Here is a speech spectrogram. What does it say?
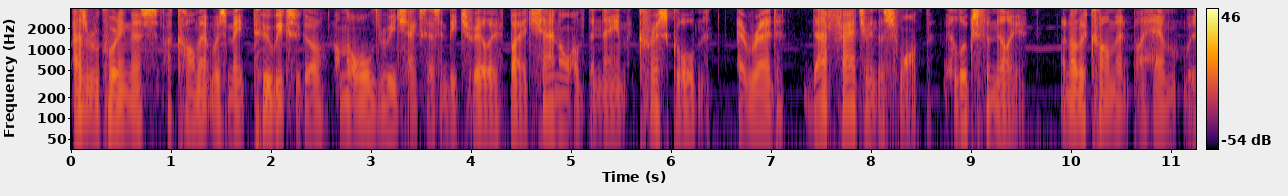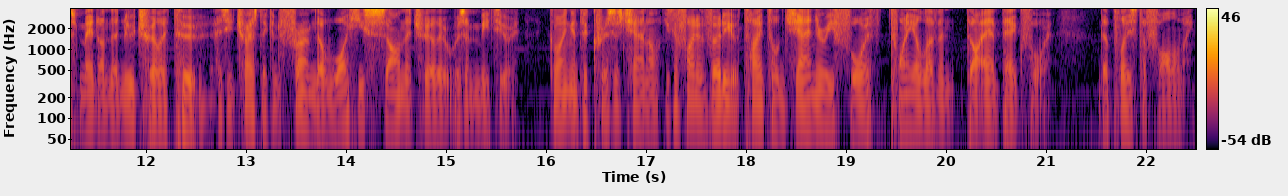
As of recording this, a comment was made two weeks ago on the old Rejects SMP trailer by a channel of the name Chris Goldman. It read, That factory in the swamp, it looks familiar. Another comment by him was made on the new trailer too, as he tries to confirm that what he saw in the trailer was a meteor. Going into Chris's channel, you can find a video titled January 4th, 2011.mpeg4 that plays the following.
